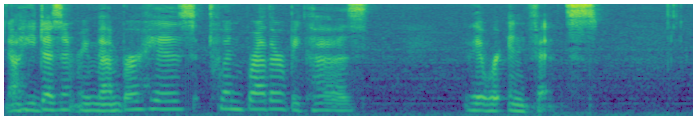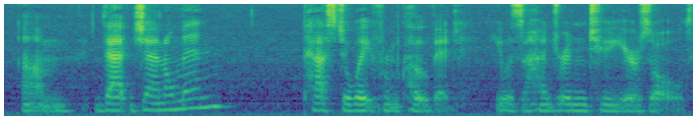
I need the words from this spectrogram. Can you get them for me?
Now, he doesn't remember his twin brother because they were infants. Um, that gentleman passed away from COVID. He was 102 years old.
